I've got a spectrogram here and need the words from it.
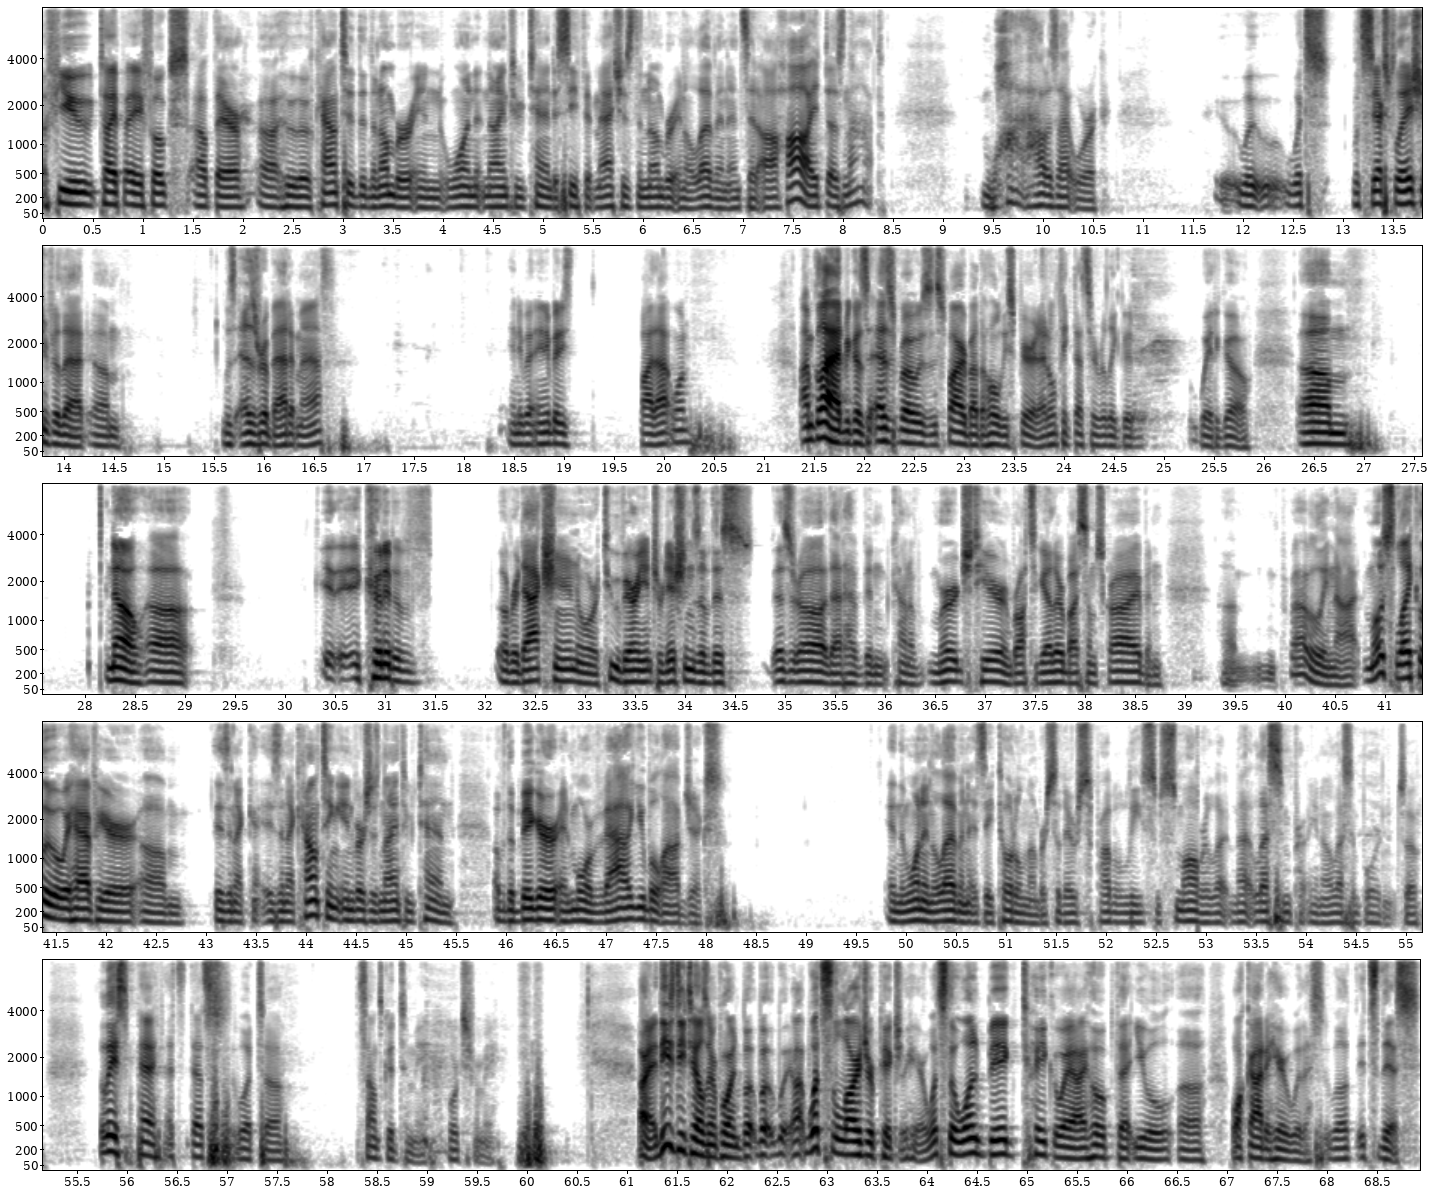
a few type A folks out there uh, who have counted the number in 1, 9 through 10 to see if it matches the number in 11 and said, aha, it does not. Why? How does that work? What's, what's the explanation for that? Um, was Ezra bad at math? Anybody, anybody buy that one? I'm glad because Ezra was inspired by the Holy Spirit. I don't think that's a really good way to go. Um, no, uh, it, it, could have a redaction or two variant traditions of this Ezra that have been kind of merged here and brought together by some scribe, and um, probably not. Most likely, what we have here um, is an, is an accounting in verses 9 through 10 of the bigger and more valuable objects. And the one in 11 is a total number, so there's probably some smaller, less, you know, less important. So at least, hey, that's, that's what uh, sounds good to me, works for me. All right, these details are important, but, but uh, what's the larger picture here? What's the one big takeaway I hope that you will uh, walk out of here with us? Well, it's this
